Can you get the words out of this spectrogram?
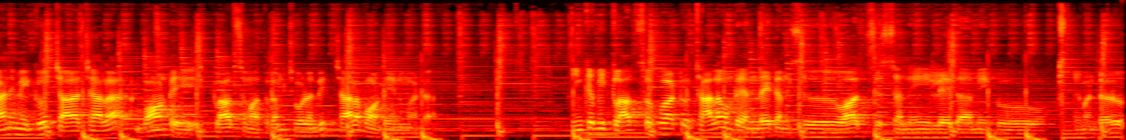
కానీ మీకు చాలా చాలా బాగుంటాయి క్లాత్స్ మాత్రం చూడండి చాలా బాగుంటాయి అన్నమాట. ఇంకా మీ క్లాత్స్తో పాటు చాలా ఉంటాయండి ఐటమ్స్ వాచెస్ అని లేదా మీకు ఏమంటారు?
